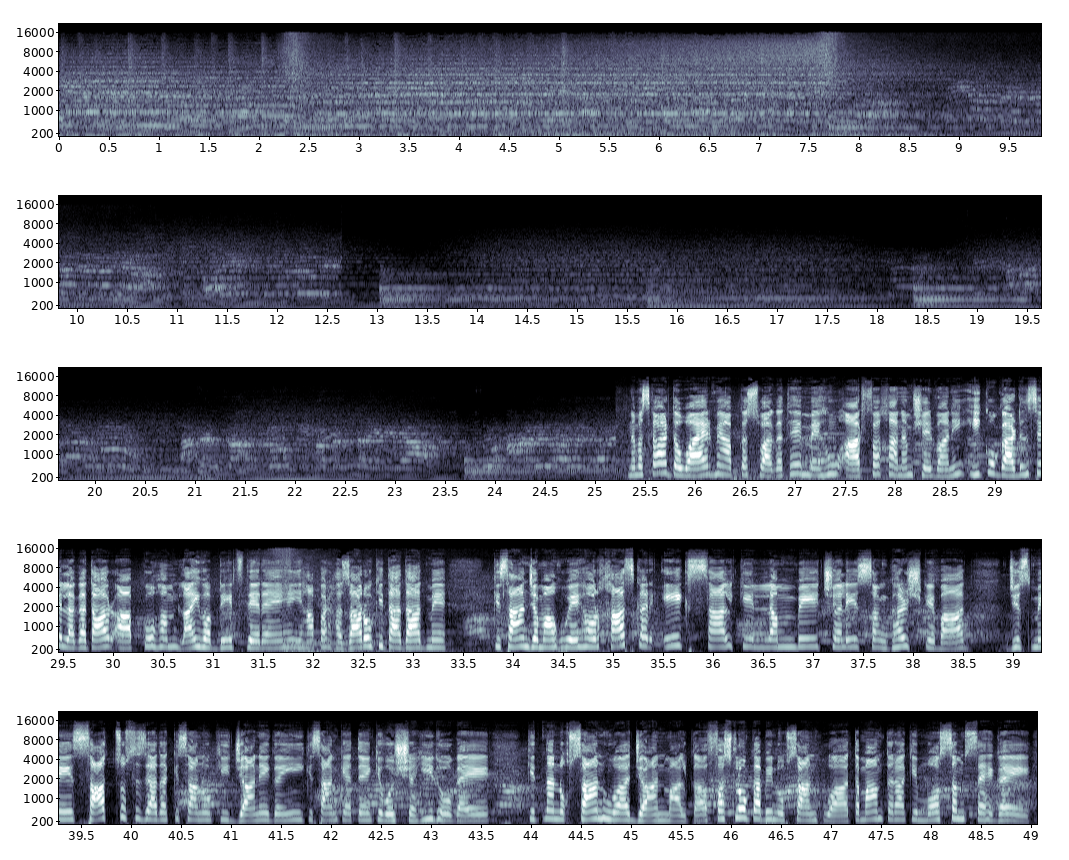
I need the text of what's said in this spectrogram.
नमस्कार द वायर में आपका स्वागत है। मैं हूँ आरफा खानम शेरवानी। इको गार्डन से लगातार आपको हम लाइव अपडेट्स दे रहे हैं। यहाँ पर हज़ारों की तादाद में किसान जमा हुए हैं और ख़ासकर एक साल के लंबे चले संघर्ष के बाद जिसमें 700 से ज़्यादा किसानों की जानें गई। किसान कहते हैं कि वो शहीद हो गए। कितना नुकसान हुआ जान माल का, फ़सलों का भी नुकसान हुआ, तमाम तरह के मौसम सह गए।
